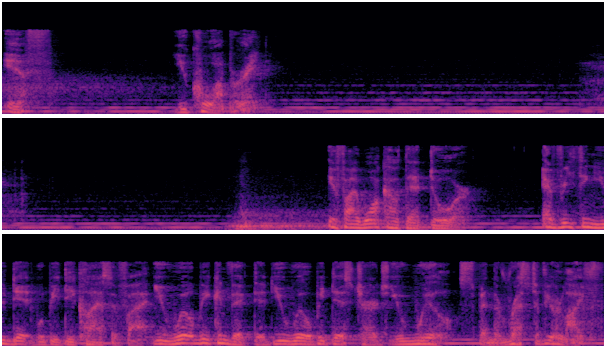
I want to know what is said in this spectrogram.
If you cooperate. If I walk out that door, everything you did will be declassified. You will be convicted, you will be discharged, you will spend the rest of your life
